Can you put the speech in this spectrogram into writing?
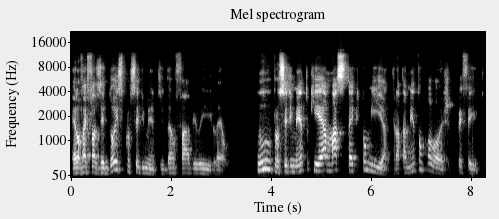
ela vai fazer dois procedimentos, Dan, Fábio e Léo. Um procedimento que é a mastectomia, tratamento oncológico, perfeito.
